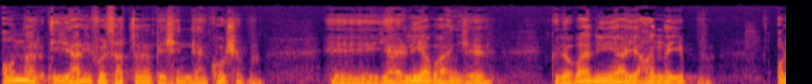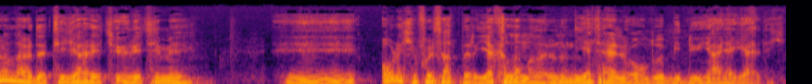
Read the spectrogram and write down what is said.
Onlar ticari fırsatların peşinden koşup e, yerli yabancı global dünyayı anlayıp oralarda ticareti, üretimi e, oradaki fırsatları yakalamalarının yeterli olduğu bir dünyaya geldik.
